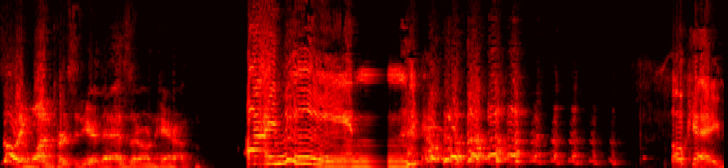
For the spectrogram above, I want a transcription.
There's only one person here that has their own harem. I mean, Okay,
